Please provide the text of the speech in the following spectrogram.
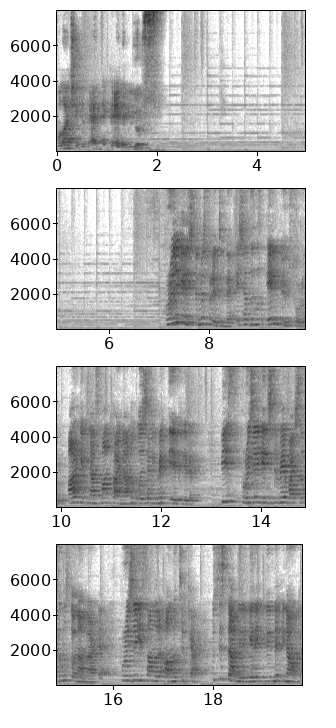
kolay şekilde entegre edebiliyoruz. Sürecinde yaşadığımız en büyük sorun ARGE finansman kaynağına ulaşabilmek diyebilirim. Biz projeyi geliştirmeye başladığımız dönemlerde projeyi insanlara anlatırken bu sistemlerin gerekliliğine inandık.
